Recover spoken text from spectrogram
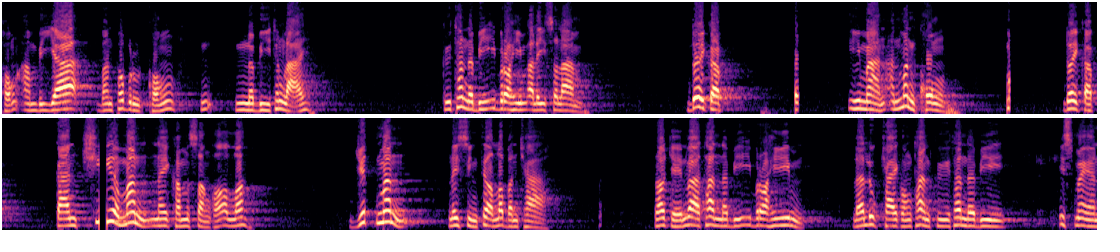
ของอัมบิยะบรรพบุรุษของนบีทั้งหลาย คือท่านนบีอิบราฮิมอะลัยสสลาม ด้วยกับอีมานอันมั่นคง ด้วยกับการเชื่อมั่นในคำสั่งของอัลลอฮ์ยึดมั่น ในสิ่งที่อัลลอฮ์บัญชา เราจะเห็นว่าท่านนบีอิบราฮิมและลูกชายของท่านคือท่านนบีอิสมาอิล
